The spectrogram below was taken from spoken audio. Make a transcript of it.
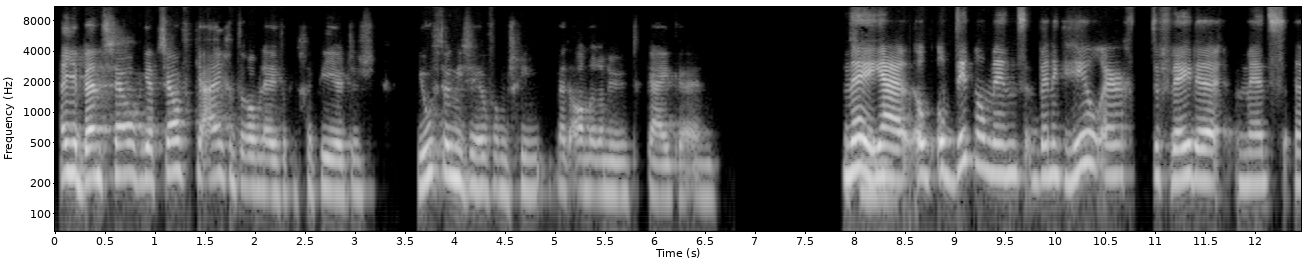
hè, je, bent zelf, je hebt zelf je eigen droomleven gecreëerd. Dus je hoeft ook niet zo heel veel misschien met anderen nu te kijken. En Nee, ja, op, op dit moment ben ik heel erg tevreden met uh,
